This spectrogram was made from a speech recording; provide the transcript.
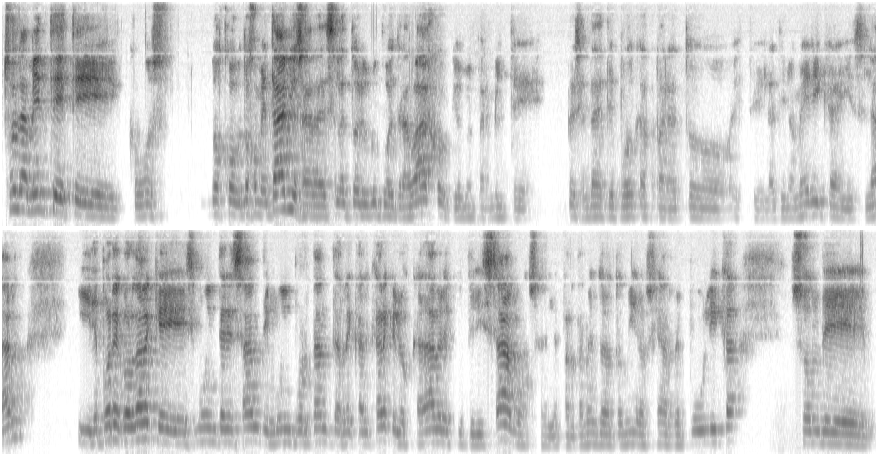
Solamente este, como dos, dos comentarios, agradecerle a todo el grupo de trabajo que me permite presentar este podcast para todo este, Latinoamérica y SLAR. Y después recordar que es muy interesante y muy importante recalcar que los cadáveres que utilizamos en el Departamento de Anatomía de la Universidad República son de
